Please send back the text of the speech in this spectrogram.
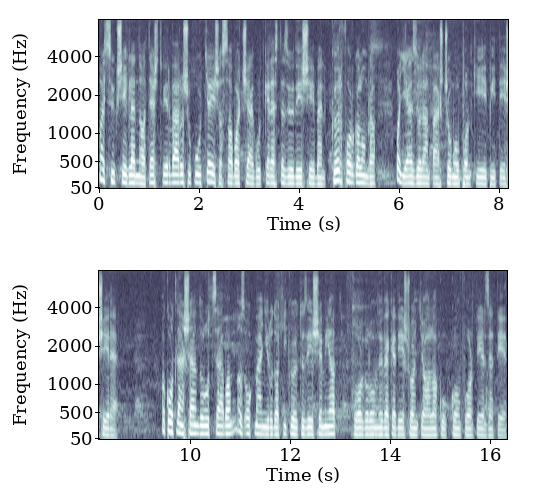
Nagy szükség lenne a testvérvárosok útja és a Szabadságút kereszteződésében körforgalomra vagy jelzőlámpás csomópont kiépítésére. A Kotlán Sándor utcában az okmányiroda kiköltözése miatt forgalom növekedés rontja a lakók komfortérzetét.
